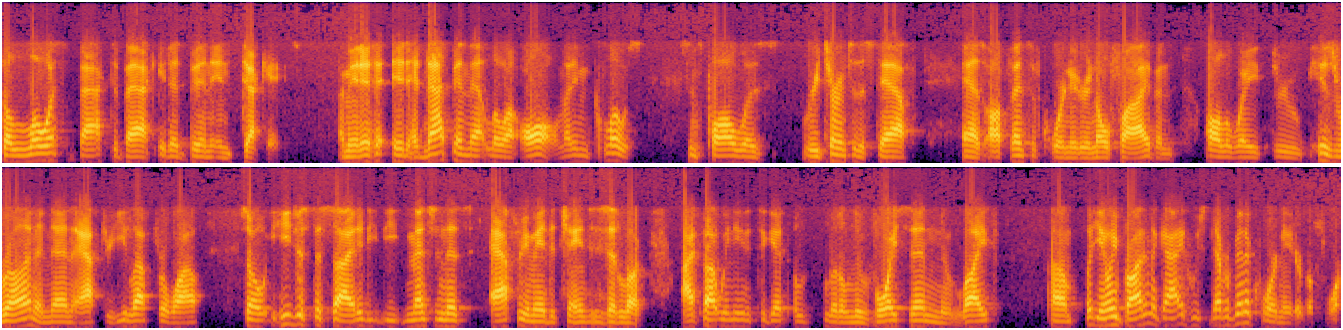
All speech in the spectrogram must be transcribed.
the lowest back to back it had been in decades. I mean, it it had not been that low at all, not even close, since Paul was returned to the staff as offensive coordinator in 05 and all the way through his run, and then after he left for a while. So he just decided. He, he mentioned this after he made the changes. He said, "Look, I thought we needed to get a little new voice in, new life." Um, but you know, he brought in a guy who's never been a coordinator before,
